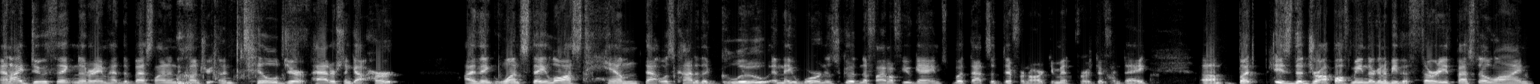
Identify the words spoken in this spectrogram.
And I do think Notre Dame had the best line in the country until Jarrett Patterson got hurt. I think once they lost him, that was kind of the glue, and they weren't as good in the final few games. But that's a different argument for a different day. Um, but is the drop off mean they're going to be the 30th best O line,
